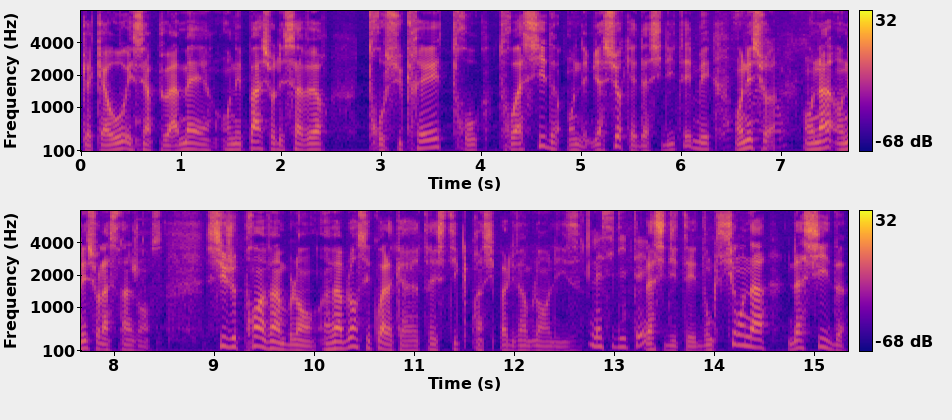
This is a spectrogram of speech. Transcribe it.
cacao et c'est un peu amer. On n'est pas sur des saveurs trop sucrées, trop, trop acides. On est bien sûr qu'il y a d'acidité, mais on est sur, on a, on est sur l'astringence. Si je prends un vin blanc, un vin blanc, c'est quoi la caractéristique principale du vin blanc, Lise? L'acidité. L'acidité. Donc si on a d'acide,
